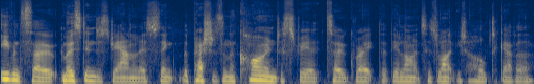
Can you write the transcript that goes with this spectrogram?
Even so, most industry analysts think the pressures in the car industry are so great that the alliance is likely to hold together.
